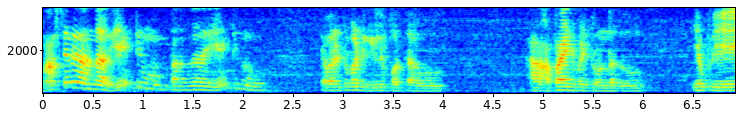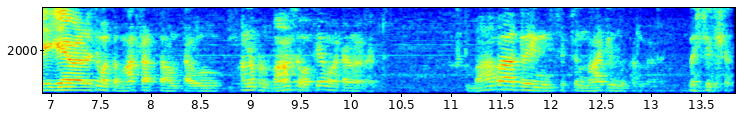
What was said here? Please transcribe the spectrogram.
మాస్టర్ గారు అన్నారు ఏంటి బ్రదర్ ఏంటి నువ్వు? ఎవరింటికి వెళ్ళిపోతావు? అపాయింట్మెంట్ ఉండదు. ఎప్పుడు ఏ ఏ వేళ వచ్చి మొత్తం మాట్లాడుతూ ఉంటావు? అన్నప్పుడు మాస్టర్ ఒకే మాట అన్నాడు. బాబా ట్రైనింగ్ శిక్షణ నాకెందుకు? అన్నాడు. రెస్ట్రిక్షన్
